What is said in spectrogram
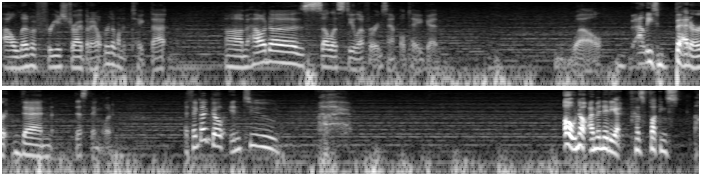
I'll live a freeze dry, but I don't really want to take that. Um, how does Celesteela, for example, take it? Well, at least better than this thing would. I think I'd go into... oh, no, I'm an idiot. Because fucking...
